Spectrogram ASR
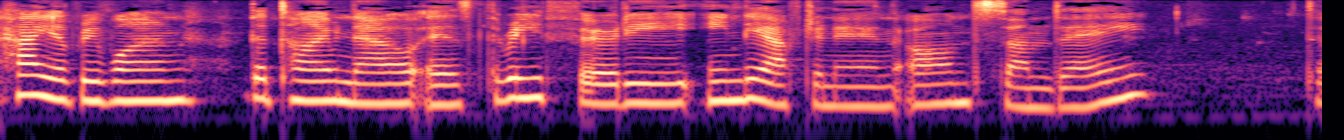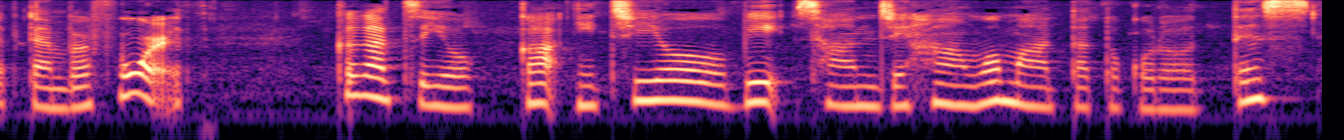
Hi everyone. The time now is 3:30 in the afternoon on Sunday, September 4th. 9月4日日曜日3時半を回ったところです。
